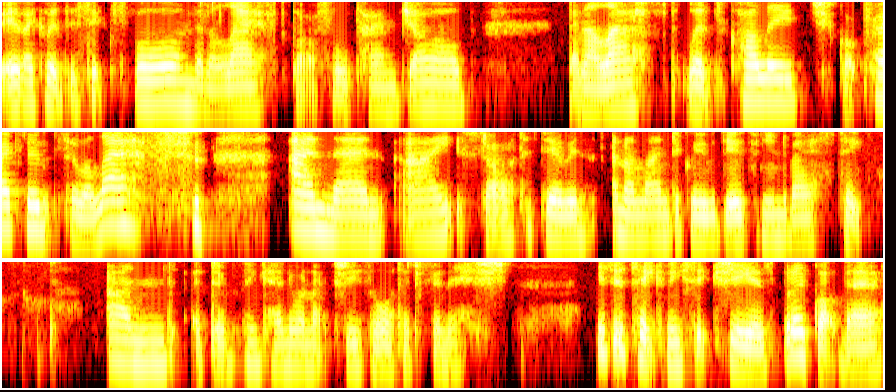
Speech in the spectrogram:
like I went to sixth form, then I left, got a full time job, then I left, went to college, got pregnant, so I left, and then I started doing an online degree with the Open University, and I don't think anyone actually thought I'd finish. It did take me six years, but I got there.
